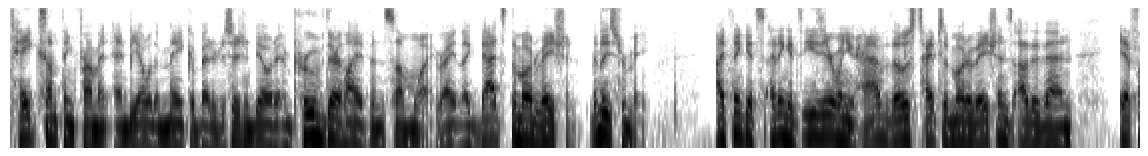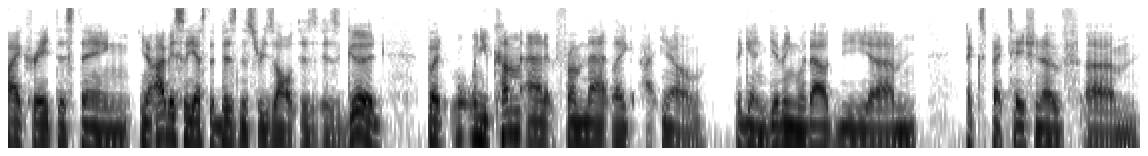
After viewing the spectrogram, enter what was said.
take something from it and be able to make a better decision, be able to improve their life in some way, right? Like that's the motivation, at least for me. I think it's I think it's easier when you have those types of motivations other than if I create this thing, you know, obviously yes the business result is is good, but when you come at it from that like you know, again, giving without the um, expectation of um,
